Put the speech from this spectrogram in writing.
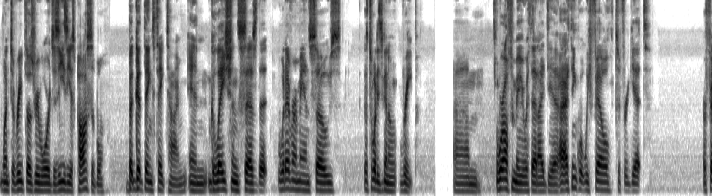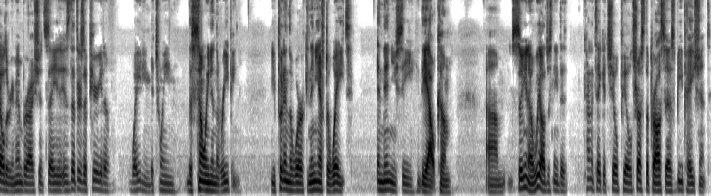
want to reap those rewards as easy as possible. But good things take time, and Galatians says that whatever a man sows, that's what he's going to reap. Um, we're all familiar with that idea. I think what we fail to forget, or fail to remember, I should say, is that there's a period of waiting between the sowing and the reaping. You put in the work, and then you have to wait, and then you see the outcome. Um, so, you know, we all just need to kind of take a chill pill, trust the process, be patient,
